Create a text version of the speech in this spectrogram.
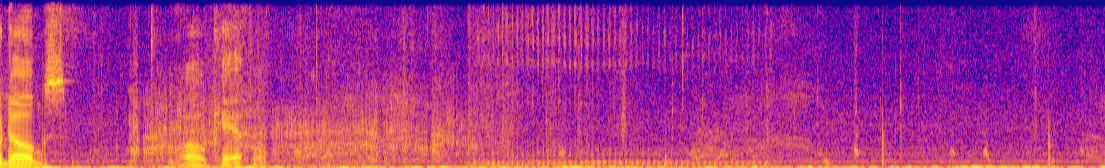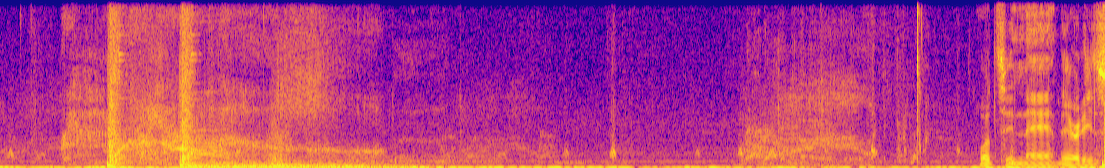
More dogs. Oh, careful. What's in there? There it is.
